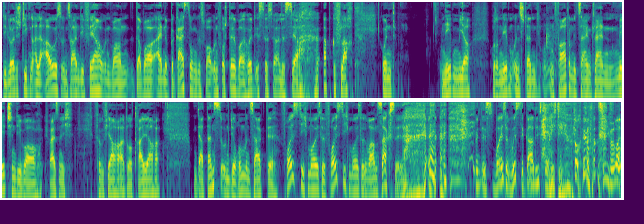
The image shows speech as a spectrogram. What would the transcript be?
Die Leute stiegen alle aus und sahen die Fähre und waren, da war eine Begeisterung, das war unvorstellbar. Heute ist das ja alles sehr abgeflacht. Und neben mir oder neben uns stand ein Vater mit seinen kleinen Mädchen, die war, ich weiß nicht, fünf Jahre alt oder drei Jahre. Und der tanzte um die rum und sagte, freust dich Mäusel, freust dich Mäusel, war ein Sachse, ja. und das Mäusel wusste gar nicht so richtig, worüber sie soll.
